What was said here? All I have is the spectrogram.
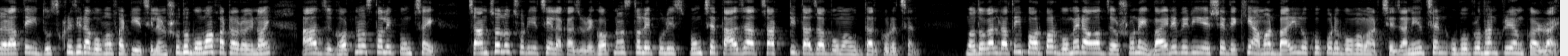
রাতেই দুষ্কৃতীরা বোমা ফাটিয়েছিলেন? শুধু বোমা ফাটারই নয়, আজ ঘটনাস্থলে পৌঁছায় চাঞ্চল্য ছড়িয়েছে এলাকা জুড়ে। ঘটনাস্থলে পুলিশ পৌঁছে তাজা চারটি তাজা বোমা উদ্ধার করেছেন। গতকাল রাতেই পরপর বোমের আওয়াজ শুনে বাইরে বেরিয়ে এসে দেখি আমার বাড়ি লক্ষ্য করে বোমা মারছে, জানিয়েছেন উপপ্রধান প্রিয়ঙ্কর রায়।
